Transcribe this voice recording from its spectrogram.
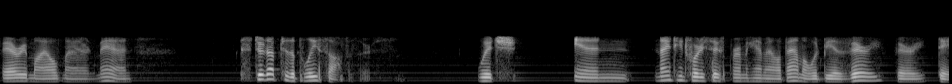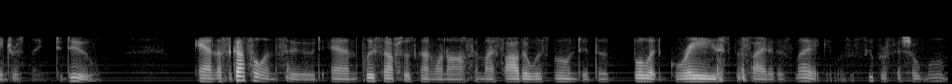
very mild mannered man, stood up to the police officers, which in 1946 Birmingham, Alabama would be a very, very dangerous thing to do. And a scuffle ensued, and the police officer's gun went off, and my father was wounded. The bullet grazed the side of his leg. It was a superficial wound.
